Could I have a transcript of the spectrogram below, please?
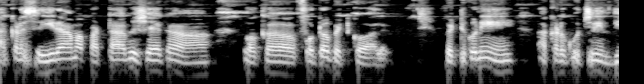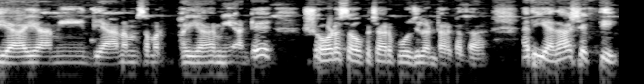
అక్కడ శ్రీరామ పట్టాభిషేక ఒక ఫోటో పెట్టుకోవాలి. పెట్టుకుని అక్కడ కూర్చుని ధ్యాయామి ధ్యానం సమర్పయామి అంటే షోడశ ఉపచార పూజలు అంటారు కదా. అది యథాశక్తి.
